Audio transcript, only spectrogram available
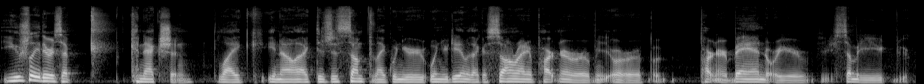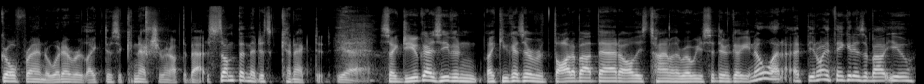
usually there's a connection, like you know, like there's just something like when you're when you're dealing with like a songwriting partner or or a partner band or your somebody your girlfriend or whatever. Like there's a connection right off the bat, something that is connected. Yeah. It's like, do you guys even like you guys ever thought about that all these time on the road? Where you sit there and go, you know what, I, you know, what I think it is about you,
